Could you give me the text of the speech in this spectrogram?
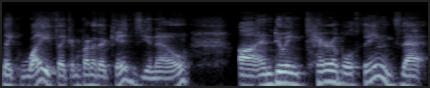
like wife like in front of their kids, you know, uh, and doing terrible things that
